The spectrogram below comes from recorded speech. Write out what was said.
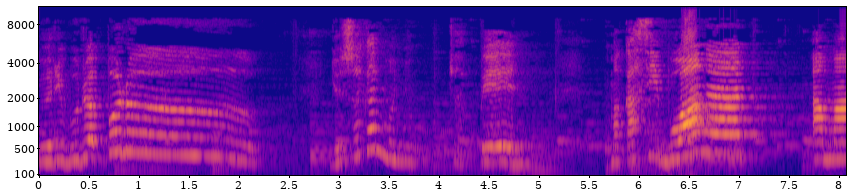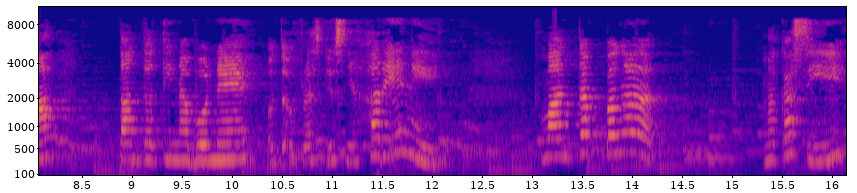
2020. Justru kan mengucapin makasih banget sama Tante Tina Bone untuk fresh juice-nya hari ini. Mantap banget. Makasih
